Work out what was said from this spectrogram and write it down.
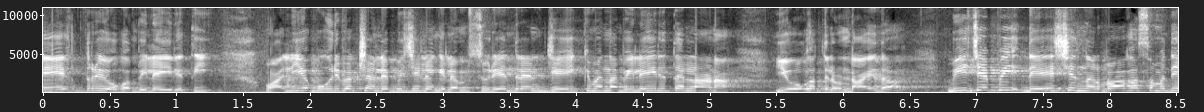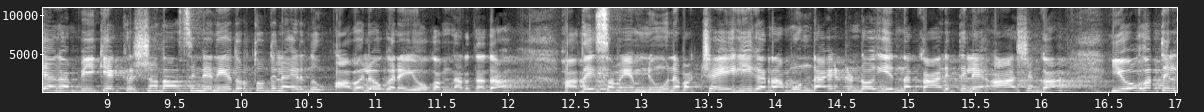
നേതൃയോഗം വിലയിരുത്തി. വലിയ ഭൂരിപക്ഷം ലഭിച്ചില്ലെങ്കിലും സുരേന്ദ്രൻ ജയിക്കുമെന്ന വിലയിരുത്തലാണ് യോഗത്തിലുണ്ടായത്. ബി ജെ പി ദേശീയ നിർവാഹക സമിതി അംഗം പി കെ കൃഷ്ണദാസിന്റെ നേതൃത്വത്തിലായിരുന്നു അവലോകന യോഗം നടന്നത്. അതേസമയം ന്യൂനപക്ഷ ഏകീകരണം ഉണ്ടായിട്ടുണ്ടോ എന്ന കാര്യത്തിലെ ആശങ്ക യോഗത്തിൽ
